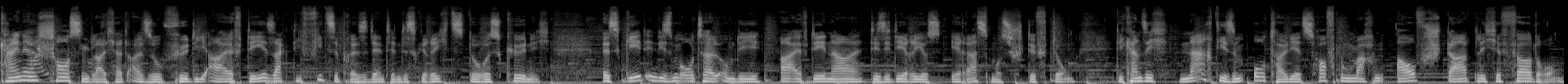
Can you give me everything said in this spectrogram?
Keine Chancengleichheit also für die AfD, sagt die Vizepräsidentin des Gerichts Doris König. Es geht in diesem Urteil um die AfD-nahe Desiderius Erasmus Stiftung. Die kann sich nach diesem Urteil jetzt Hoffnung machen auf staatliche Förderung.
